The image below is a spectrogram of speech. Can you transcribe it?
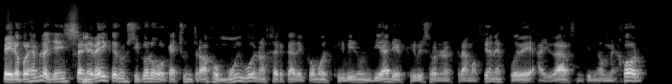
Pero, por ejemplo, James sí. que es un psicólogo que ha hecho un trabajo muy bueno acerca de cómo escribir un diario, escribir sobre nuestras emociones, puede ayudar a sentirnos mejor,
